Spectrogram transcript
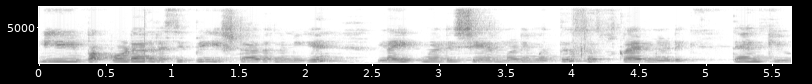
ಈ ಪಕೋಡ ರೆಸಿಪಿ ಇಷ್ಟ ಆದರೆ ನಿಮಗೆ ಲೈಕ್ ಮಾಡಿ ಶೇರ್ ಮಾಡಿ ಮತ್ತು ಸಬ್ಸ್ಕ್ರೈಬ್ ಮಾಡಿ. ಥ್ಯಾಂಕ್ ಯು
